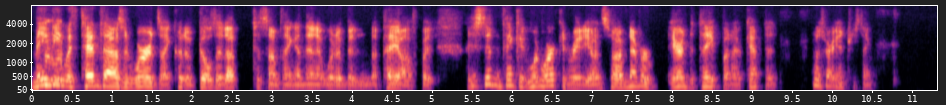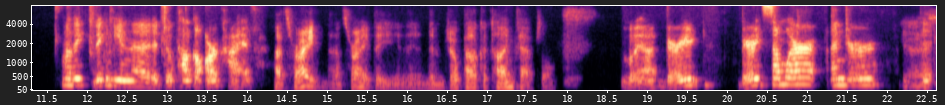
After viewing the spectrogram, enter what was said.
maybe Mhm. with 10,000 words, I could have built it up to something and then it would have been a payoff. But I just didn't think it would work in radio. And so I've never aired the tape, but I've kept it. It was very interesting. Well, they, they can be in the Joe Palca archive, That's right. That's right. The, the, the Joe Palca time capsule. uh, buried, buried somewhere under Yes,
